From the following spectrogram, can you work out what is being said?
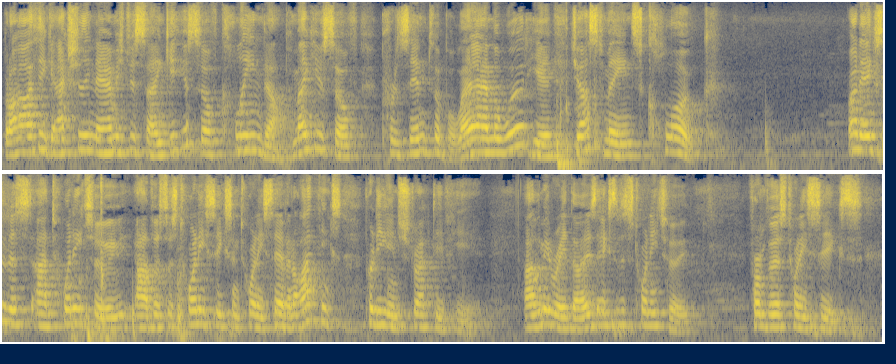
But I think actually Naomi's just saying, get yourself cleaned up, make yourself presentable. And the word here just means cloak. Right, Exodus uh, 22, uh, verses 26 and 27, I think is pretty instructive here. Uh, let me read those. Exodus 22, from verse 26.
